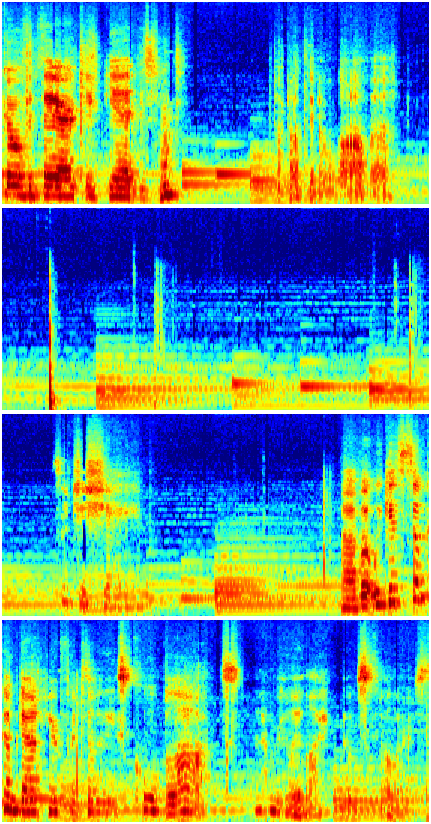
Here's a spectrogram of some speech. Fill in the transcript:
go over there to get a bucket of lava. Such a shame. Uh, but we can still come down here for some of these cool blocks. I really like those colors.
